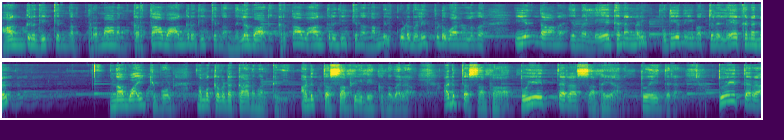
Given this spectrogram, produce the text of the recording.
ആഗ്രഹിക്കുന്ന പ്രമാണം കർത്താവ് ആഗ്രഹിക്കുന്ന നിലപാട് കർത്താവ് ആഗ്രഹിക്കുന്ന നമ്മിൽ കൂടെ വെളിപ്പെടുവാനുള്ളത് എന്താണ് എന്ന ലേഖനങ്ങൾ പുതിയ നിയമത്തിലെ ലേഖനങ്ങൾ നാം വായിക്കുമ്പോൾ നമുക്കവിടെ കാണുവാൻ കഴിയും. അടുത്ത സഭയിലേക്കൊന്ന് വരാം. അടുത്ത സഭ തുയേത്തര സഭയാണ്. തുയേത്തര. തുയേത്തര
